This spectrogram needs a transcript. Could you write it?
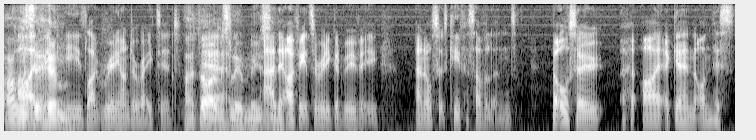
Oh, was I it him? He's like really underrated. I thought Yeah. it was Liam Neeson. and I think it's a really good movie. And also, it's Kiefer Sutherland. But also, uh, I again on this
